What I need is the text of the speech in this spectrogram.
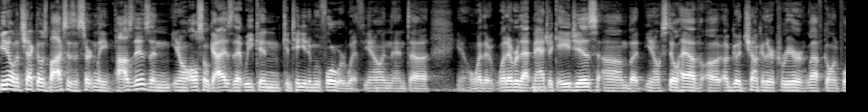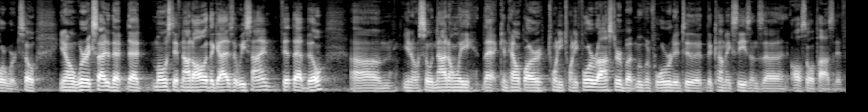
being able to check those boxes is certainly positives, and you know, also guys that we can continue to move forward with. You know, and and uh, you know whether whatever that magic age is, um, but you know, still have a, a good chunk of their career left going forward. So you know, we're excited that that most, if not all, of the guys that we sign fit that bill bill. Um, you know, so not only that can help our 2024 roster, but moving forward into the coming seasons, uh, also a positive.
